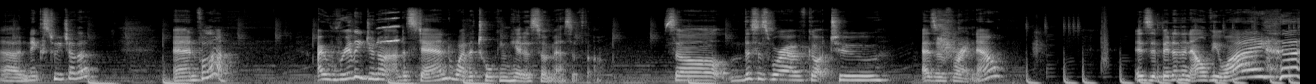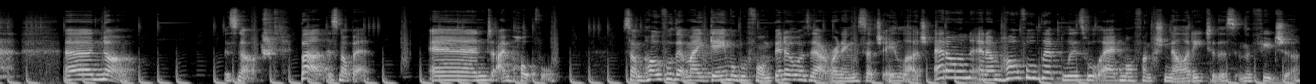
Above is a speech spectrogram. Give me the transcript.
uh, next to each other, and voila. I really do not understand why the talking head is so massive though. So this is where I've got to as of right now. Is it better than ElvUI? uh, no, it's not, but it's not bad. And I'm hopeful. So I'm hopeful that my game will perform better without running such a large add-on, and I'm hopeful that Blizz will add more functionality to this in the future.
